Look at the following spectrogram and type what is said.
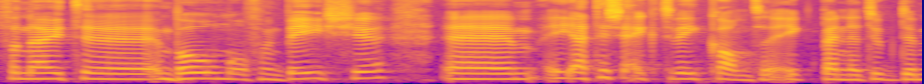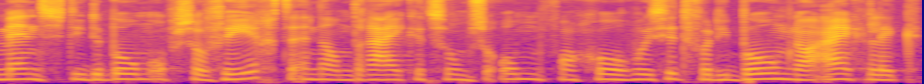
vanuit uh, een boom of een beestje. Um, ja, het is eigenlijk twee kanten. Ik ben natuurlijk de mens die de boom observeert. En dan draai ik het soms om van goh, hoe is het voor die boom nou eigenlijk?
